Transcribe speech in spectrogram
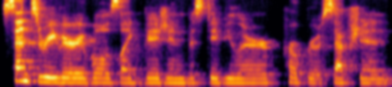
sensory variables like vision vestibular proprioception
